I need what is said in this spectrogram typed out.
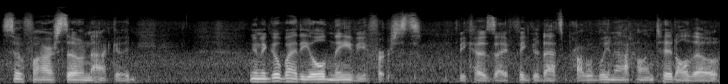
So far, so not good. I'm gonna go by the Old Navy first because I figure that's probably not haunted. Although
